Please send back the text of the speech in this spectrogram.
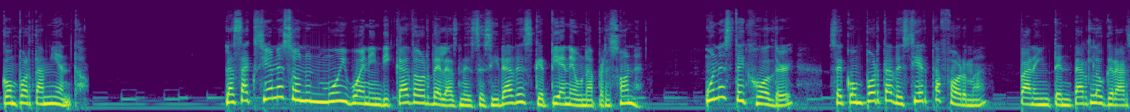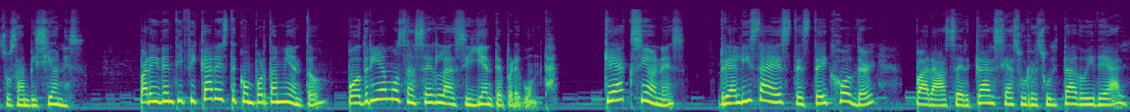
Comportamiento. Las acciones son un muy buen indicador de las necesidades que tiene una persona. Un stakeholder se comporta de cierta forma para intentar lograr sus ambiciones. Para identificar este comportamiento, podríamos hacer la siguiente pregunta. ¿Qué acciones realiza este stakeholder para acercarse a su resultado ideal?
